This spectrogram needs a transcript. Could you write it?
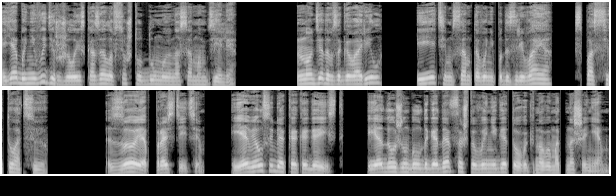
я бы не выдержала и сказала все, что думаю на самом деле. Но Дедов заговорил, и этим, сам того не подозревая, спас ситуацию. «Зоя, простите. Я вел себя как эгоист. Я должен был догадаться, что вы не готовы к новым отношениям.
